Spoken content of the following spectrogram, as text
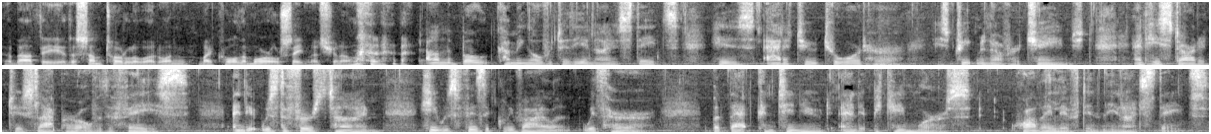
about the, the sum total of what one might call the moral statements, you know. On the boat coming over to the United States, his attitude toward her, his treatment of her changed, and he started to slap her over the face. And it was the first time he was physically violent with her, but that continued and it became worse while they lived in the United States.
